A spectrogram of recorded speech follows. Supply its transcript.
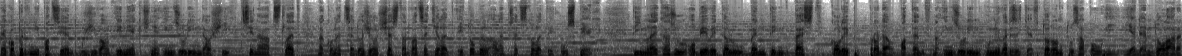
Jako první pacient užíval injekčně inzulín dalších 13 let, nakonec se dožil 26 let. I to byl ale před stolety úspěch. Tým lékařů objevitelů Benting Best Colip prodal patent na inzulín univerzitě v Torontu za pouhý 1 dolar.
